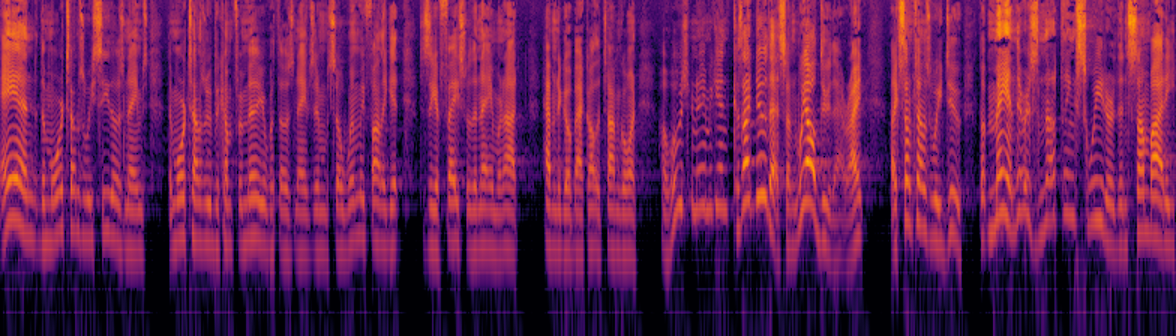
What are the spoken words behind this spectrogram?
And the more times we see those names, the more times we become familiar with those names. And so when we finally get to see a face with a name, we're not having to go back all the time going, oh, what was your name again? Because I do that. Some we all do that, right? Like sometimes we do. But man, there is nothing sweeter than somebody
